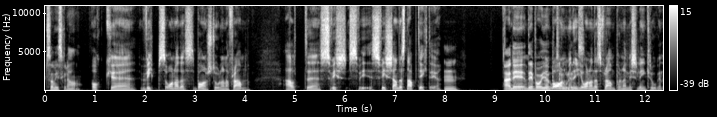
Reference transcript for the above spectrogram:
Som vi skulle ha. Och eh, vips ordnades barnstolarna fram. Allt eh, swish, swi- swishande snabbt gick det ju. Mm. Ja, det, Eh, det var ju en barnmeny ordnades fram på den här Michelin-krogen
